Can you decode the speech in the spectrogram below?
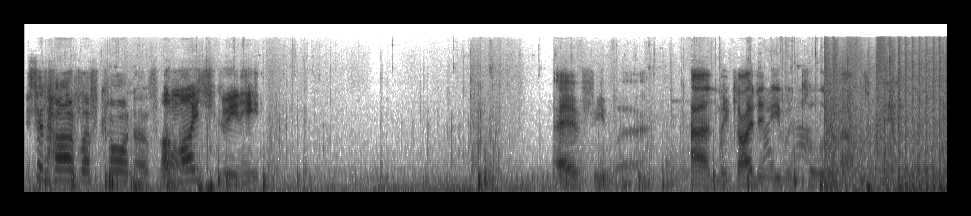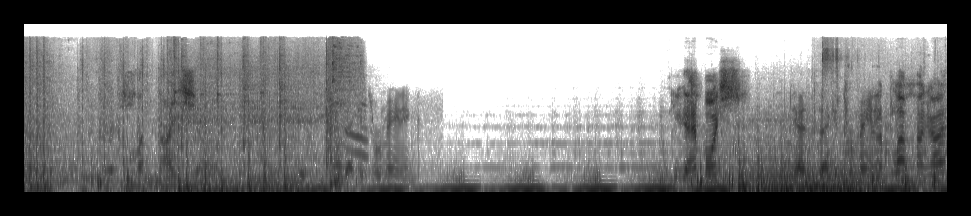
You said hard left corner of what? On my screen, he. Everywhere. And the guy didn't even call him out to me. Oh, nice shot. 15 seconds remaining. You getting boys? 10 seconds In remaining. the plant, my guy.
